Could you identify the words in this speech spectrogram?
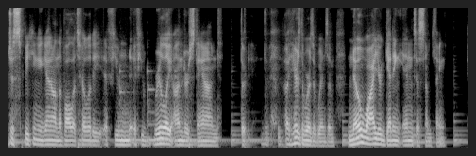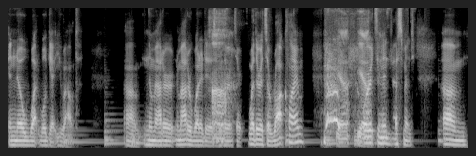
just speaking again on the volatility. If you if you really understand the, the uh, here's the words of wisdom: know why you're getting into something, and know what will get you out. Um, no matter no matter what it is, whether it's a whether it's a rock climb, yeah, yeah. or it's an investment. Um,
